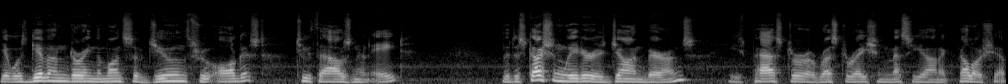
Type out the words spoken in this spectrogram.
It was given during the months of June through August 2008. The discussion leader is John Behrens. He's pastor of Restoration Messianic Fellowship.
